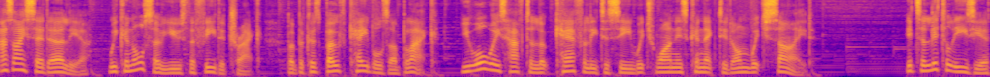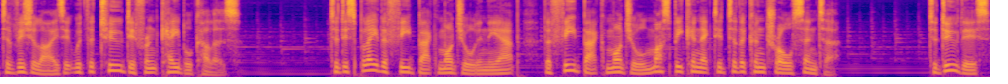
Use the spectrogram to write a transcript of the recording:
As I said earlier, we can also use the feeder track, but because both cables are black, you always have to look carefully to see which one is connected on which side. It's a little easier to visualize it with the two different cable colors. To display the feedback module in the app, the feedback module must be connected to the control center. To do this,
